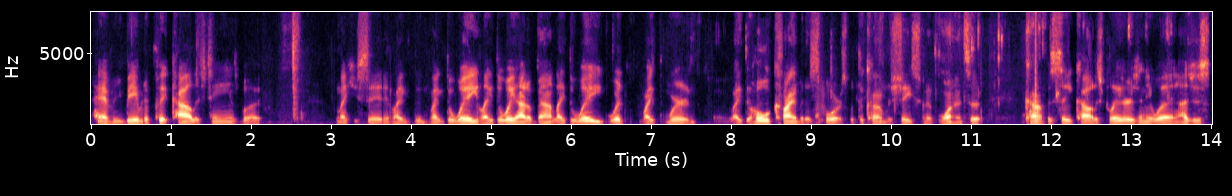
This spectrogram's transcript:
having you be able to pick college teams. But like you said, it like like the way, like the way how to bound, like the way with like where, like the whole climate of sports with the conversation of wanting to compensate college players anyway. I just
